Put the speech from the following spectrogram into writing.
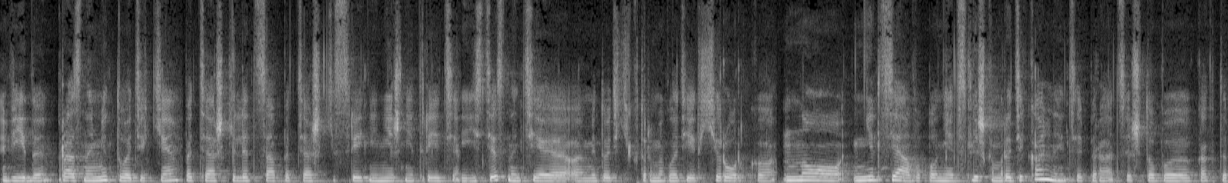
виды, разные методики подтяжки лица, подтяжки средней, нижней трети. Естественно, те э, методики, которыми владеет хирург. Но нельзя выполнять слишком радикально эти операции, чтобы как-то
